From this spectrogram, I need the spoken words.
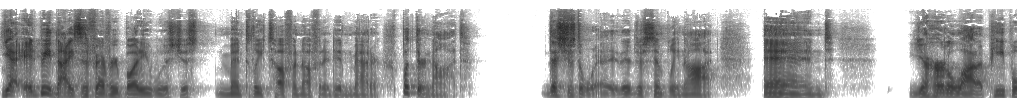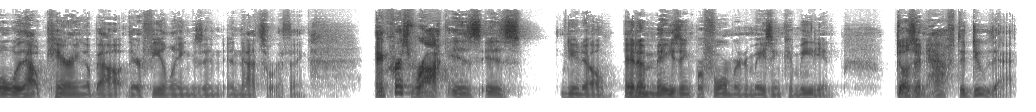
yeah, it'd be nice if everybody was just mentally tough enough and it didn't matter, but they're not. That's just the way. They're just simply not. And you hurt a lot of people without caring about their feelings and, and that sort of thing. And Chris Rock is, is, you know, an amazing performer, an amazing comedian. Doesn't have to do that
